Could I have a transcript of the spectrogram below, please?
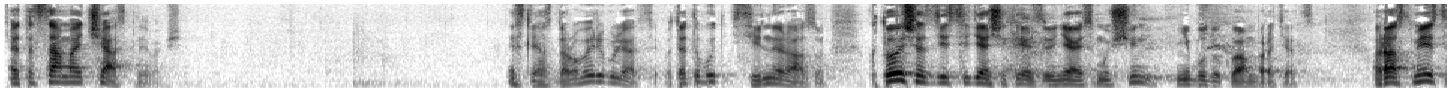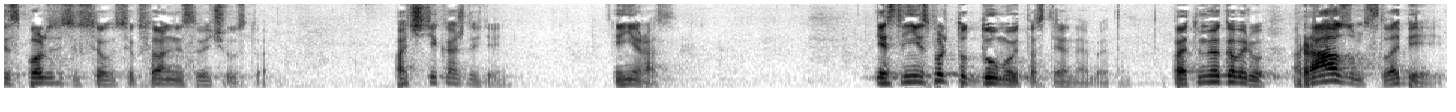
Это самое частое вообще. Если о здоровой регуляции, вот это будет сильный разум. Кто сейчас здесь сидящих, я извиняюсь, мужчин, не буду к вам обратиться. Раз в месяц используйте сексуальные свои чувства. Почти каждый день. И не раз. Если не используют, то думают постоянно об этом. Поэтому я говорю, разум слабеет.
